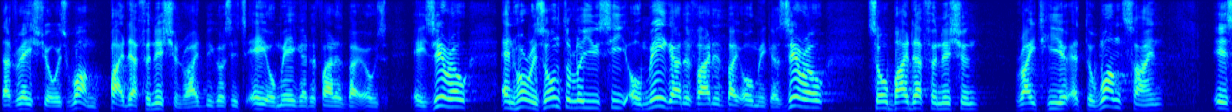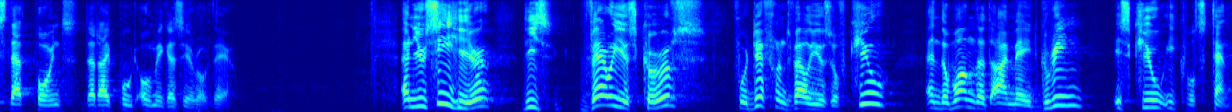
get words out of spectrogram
That ratio is 1 by definition, right? Because it's A omega divided by A0. And horizontally, you see omega divided by omega 0. So by definition, right here at the 1 sign is that point that I put omega 0 there. And you see here these various curves for different values of q, and the one that I made green is q equals 10.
